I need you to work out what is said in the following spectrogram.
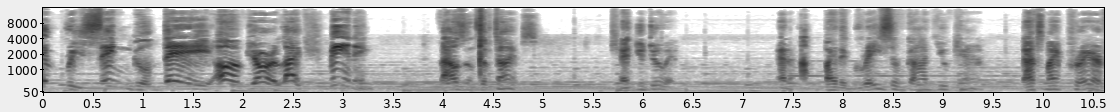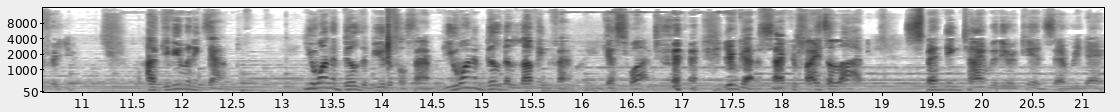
every single day of your life, meaning thousands of times. Can you do it? And by the grace of God, you can. That's my prayer for you. I'll give you an example. You want to build a beautiful family. You want to build a loving family. Guess what? You've got to sacrifice a lot. Spending time with your kids every day.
